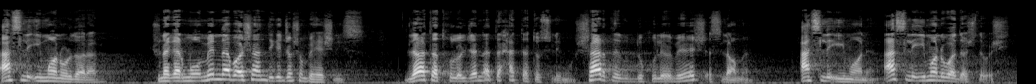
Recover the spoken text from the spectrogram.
اصل ایمان رو دارن. چون اگر مؤمن نباشن دیگه جاشون بهش نیست. لا تدخل الجنه حتى تسلموا. شرط دخول بهش اسلامه. اصل ایمانه. اصل ایمان رو باید داشته باشید.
